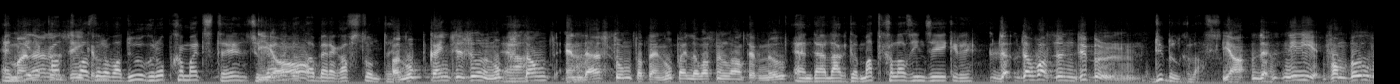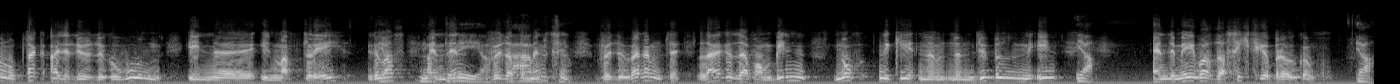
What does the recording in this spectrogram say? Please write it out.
En aan de ene kant zeker- was er wat hoger opgematst, hè, Ja. dat dat bergaf stond. Hè. Een opkantje zo, een opstand, en Ja. daar stond dat en op en dat was een lanterno. En daar lag de matglas in zeker, hè. Dat, dat was een dubbel. Dubbelglas. Ja, de- nee, nee, van boven op dak had je dus de gewoon in, eh in martelee glas. Ja, en dan, ja, voor dat de mensen, voor de warmte, lagen daar van binnen nog een keer een, een dubbel in. Ja, En daarmee was dat zicht gebroken. ja.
